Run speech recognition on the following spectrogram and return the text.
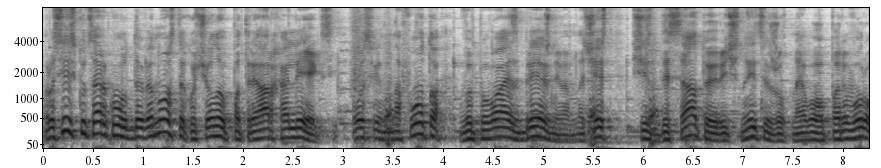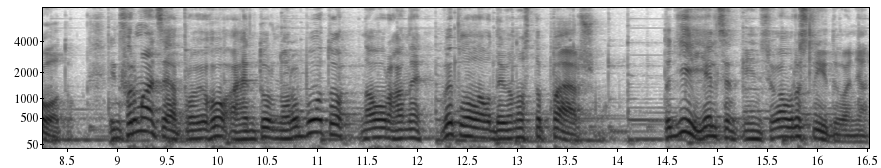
Російську церкву у 90-х очолив патріарх Алексій. Ось він на фото випиває з Брежнєвим на честь 60-ї річниці жовтневого перевороту. Інформація про його агентурну роботу на органи виплила у 91-му. Тоді Єльцин ініціював розслідування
